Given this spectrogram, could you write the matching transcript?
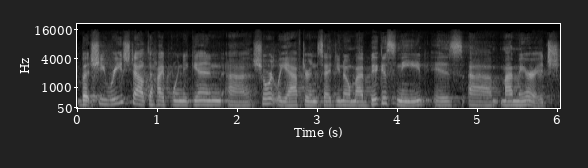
But she reached out to High Point again uh, shortly after and said, You know, my biggest need is uh, my marriage.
